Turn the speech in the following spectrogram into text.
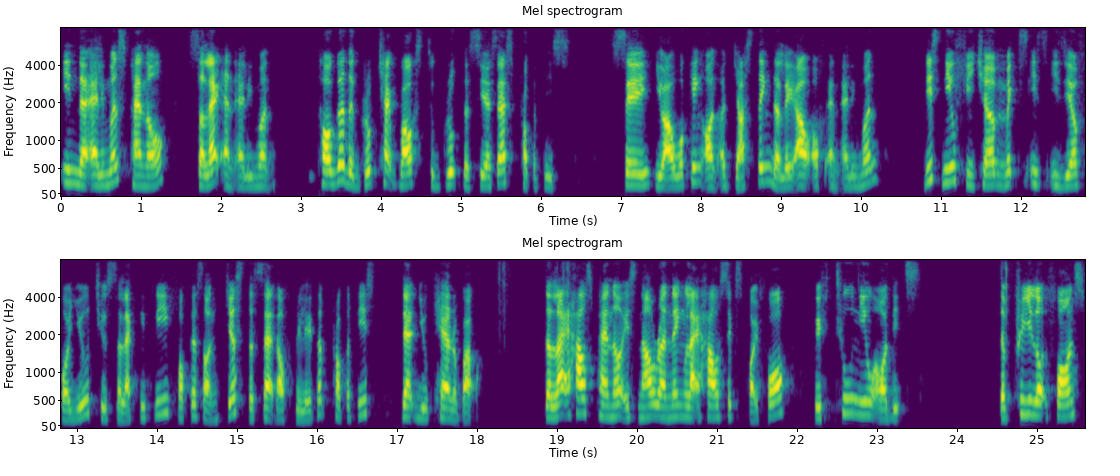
In the Elements panel, select an element. Toggle the Group checkbox to group the CSS properties. Say you are working on adjusting the layout of an element. This new feature makes it easier for you to selectively focus on just the set of related properties that you care about. The Lighthouse panel is now running Lighthouse 6.4 with two new audits. The preload fonts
